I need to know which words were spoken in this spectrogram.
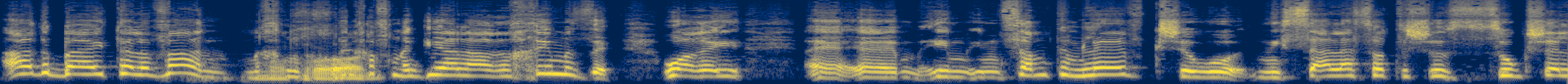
עד הבית הלבן, אנחנו נכון. תכף נגיע לערכים הזה. הוא הרי, אה, אה, אם, אם שמתם לב, כשהוא ניסה לעשות איזשהו סוג של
